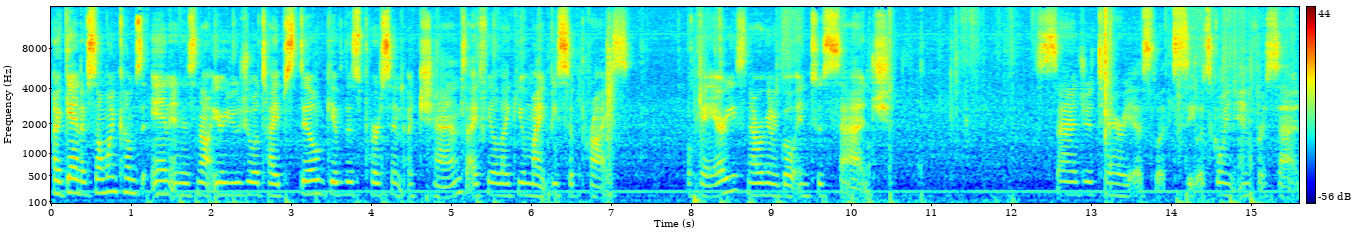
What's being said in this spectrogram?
Again, if someone comes in and is not your usual type, still give this person a chance. I feel like you might be surprised. Okay, Aries, now we're going to go into Sag. Sagittarius. Let's see what's going in for Sag.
